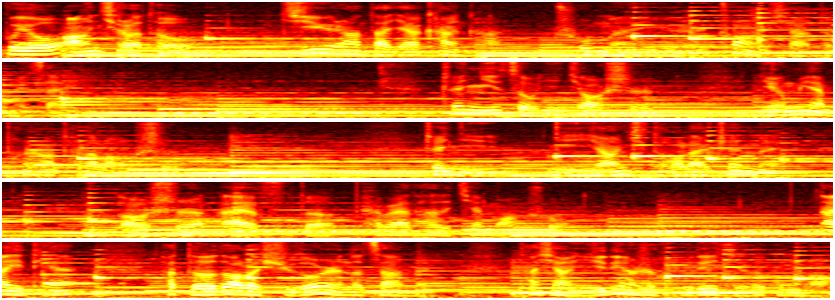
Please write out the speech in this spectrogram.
不由昂起了头，急于让大家看看，出门与人撞一下都没在意。珍妮走进教室，迎面碰上她的老师。珍妮，你仰起头来真美。老师爱抚地拍拍她的肩膀说：“那一天，她得到了许多人的赞美。她想一定是蝴蝶结的功劳。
